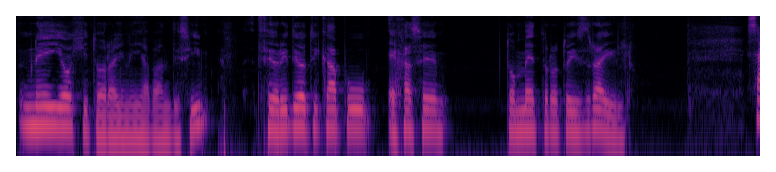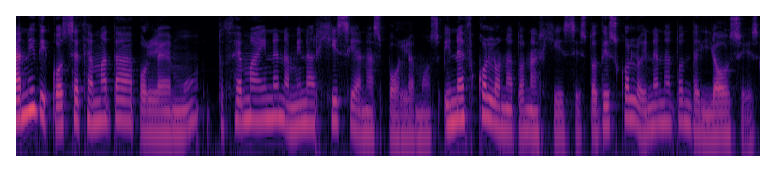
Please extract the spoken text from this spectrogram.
ναι ή όχι τώρα είναι η απάντηση. Θεωρείτε ότι κάπου έχασε το μέτρο το Ισραήλ; Σαν ειδικό σε θέματα πολέμου, το θέμα είναι να μην αρχίσει ένας πόλεμος. Είναι εύκολο να τον αρχίσεις. Το δύσκολο είναι να τον τελειώσεις.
